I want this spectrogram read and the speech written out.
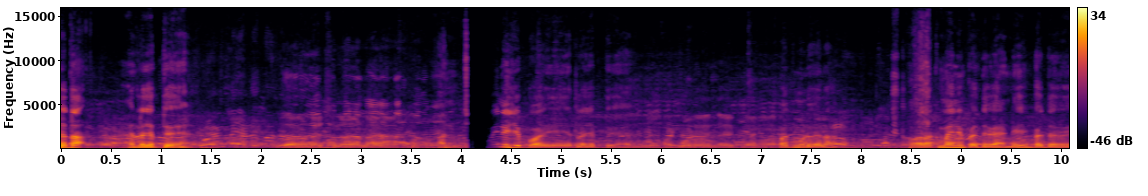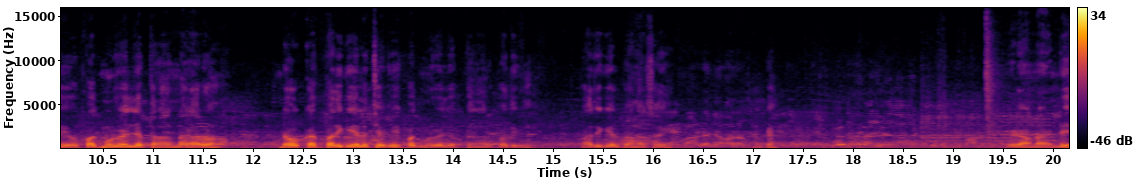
జత. ఎట్లా చెప్తే? నువ్వు చెప్పు ఎట్లా చెప్తే. పదమూడు వేల? ఓ రకమైన పెద్దవే అండి. పెద్దవి పదమూడు వేలు చెప్తున్నారు అన్నగారు. అంటే ఒక పది కేలు వచ్చేటివి పదమూడు వేలు చెప్తున్నారు. పది పది కేలు పైన వస్తాయి. ఓకే. ఈడ ఉన్నాయండి.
